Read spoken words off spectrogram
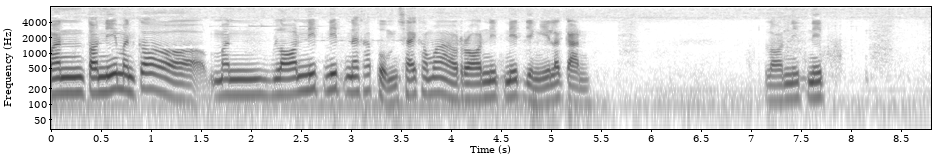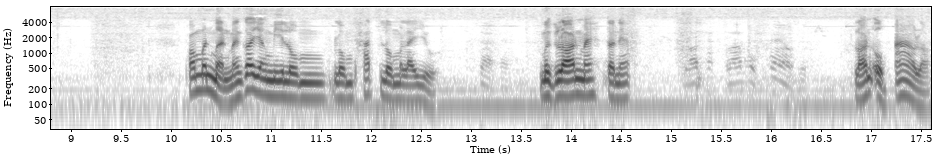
มันตอนนี้มันก็มันร้อนนิดๆนะครับผมใช้คำว่าร้อนนิดๆอย่างนี้ละกัน ร้อนนิดๆเพ ราะมันเหมือนมันก็ยังมีลมลมพัดลมอะไรอยู่ใช่ครับหมึกร้อนไหมตอนเนี้ยร้านร้านอบข้าวอยู่ร้อนอบอ้าวเหรอ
